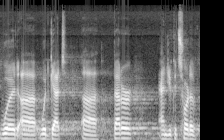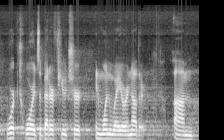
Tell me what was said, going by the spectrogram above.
would uh, would get uh, better, and you could sort of work towards a better future in one way or another. Um,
